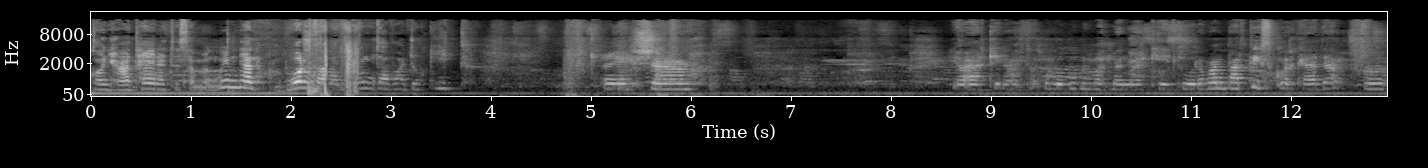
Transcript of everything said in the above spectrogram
konyhát helyre teszem meg minden, borzalom, unta vagyok itt, és uh, ja, elkínáltatnom a bubimat, mert már két óra van, bár tízkor kell, de uh,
